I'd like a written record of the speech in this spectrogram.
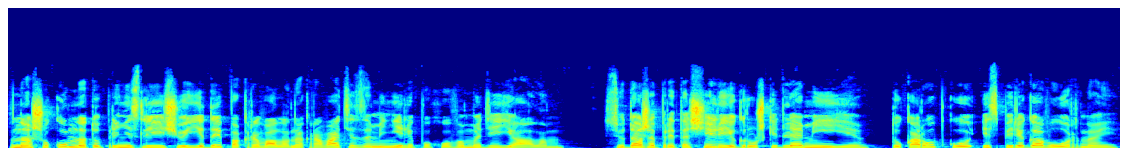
В нашу комнату принесли еще еды, покрывало на кровати заменили пуховым одеялом. Сюда же притащили игрушки для Мии, ту коробку из переговорной.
